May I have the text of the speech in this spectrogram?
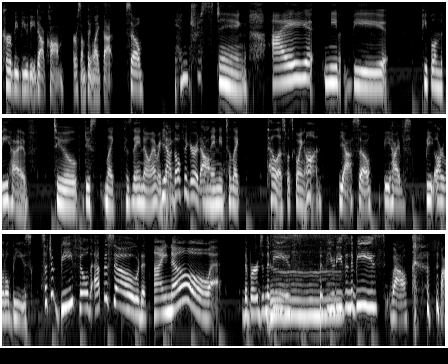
kirbybeauty.com or something like that. So interesting. I need the people in the BeyHive to do like because they know everything. Yeah, they'll figure it out. And they need to like tell us what's going on. Yeah, so BeyHives be our little bees. Such a bee filled episode. I know. The birds and the bees, the beauties and the bees. Wow. Wow.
